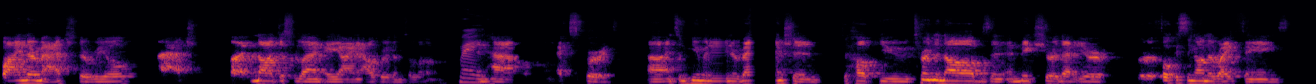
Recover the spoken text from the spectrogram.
find their match, their real match, but not just rely on AI and algorithms alone. Right. And have experts uh, and some human intervention to help you turn the knobs and, and, make sure that you're sort of focusing on the right things.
